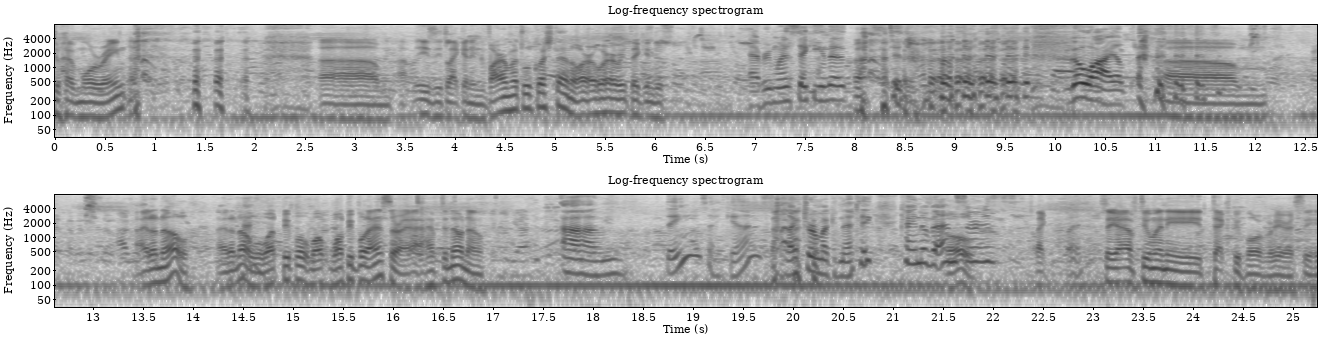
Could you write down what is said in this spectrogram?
To have more rain. um, is it like an environmental question, or where are we taking this? Everyone's taking the. go wild. I don't know. I don't know what people what, what people answer. I, I have to know now. um, things, I guess. Electromagnetic kind of answers. Like, so you have too many tech people over here. I see.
